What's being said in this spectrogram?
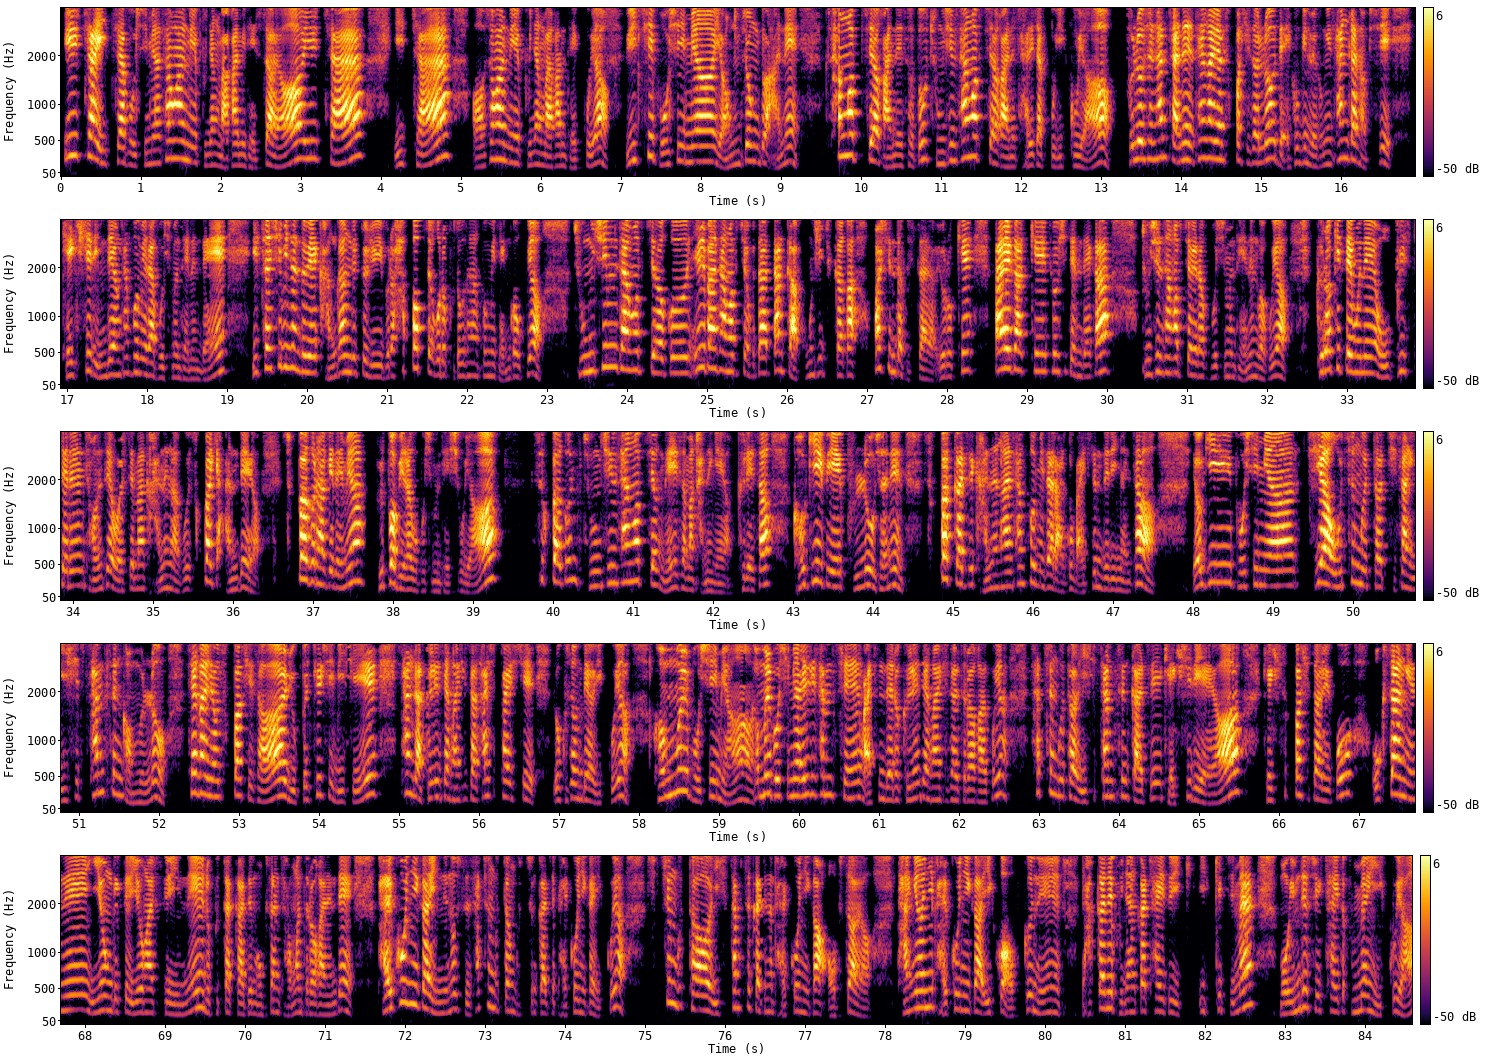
1차, 2차 보시면 성황리에 분양 마감이 됐어요. 1차, 2차 어, 성황리에 분양 마감 됐고요. 위치 보시면 영종도 안에 상업지역 안에서도 중심 상업지역 안에 자리 잡고 있고요. 블루오션 3차는 생활형 숙박시설로 내국인 외국인 상관없이 객실 임대형 상품이라 보시면 되는데 2012년도에 관광객들 유입으로 합법적으로 부동산 상품이 된 거고요. 중심 상업지역은 일반 상업지역보다 땅값, 공시지가가 훨씬 더 비싸요. 이렇게 빨갛게 표시된 데가 중심 상업지역이라고 보시면 되는 거고요. 그렇기 때문에 오피스텔은 전세 월세만 가능하고 숙박이 안 돼요. 숙박을 하게 되면 불법이라고 보시면 되시고요. 숙박은 중심 상업지역 내에서만 가능해요. 그래서 거기에 비해 블루오션은 숙박까지 가능한 상품이다라고 말씀드리면서 여기 보시면 지하 5층부터 지상 23층 건물로 생활용 숙박시설 672실, 상가 근린생활시설 48실로 구성되어 있고요. 건물 보시면 건물 보시면 1, 2, 3층 말씀대로 근린생활시설 들어가고요. 4층부터 23층까지 객실이에요. 객실 숙박시설이고 옥상에는 이용객들 이용할 수 있는 루프탑 가든 옥상 정원 들어가는데 발코니가 있는 호스 4층부터 9층까지 발코니가 있고요. 10층부터 23층까지는 발코니가 없어요. 당연히 발코니가 있고 없고는 약간의 분양가 차이도 있, 있겠지만 뭐 임대 수익 차이도 분명히 있고요.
